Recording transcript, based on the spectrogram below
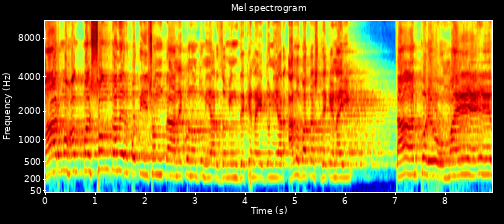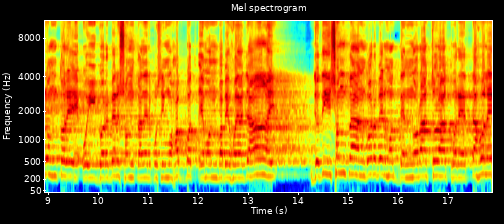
মার মোহাম্মদ সন্তানের প্রতি সন্তান কোনো দুনিয়ার জমিন দেখে নাই, দুনিয়ার আলো বাতাস দেখে নাই। তারপরেও মায়ের অন্তরে ওই গর্বের সন্তানের প্রতি মোহাব্বত এমনভাবে হয়ে যায়, যদি সন্তান গর্বের মধ্যে নড়াচড়া করে, তাহলে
